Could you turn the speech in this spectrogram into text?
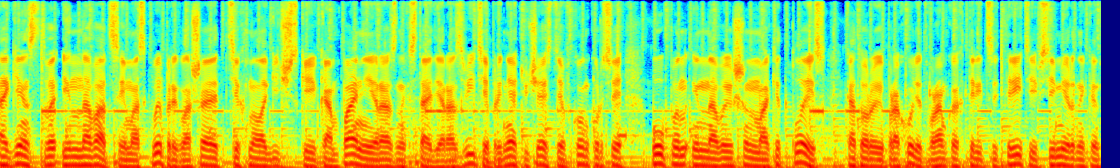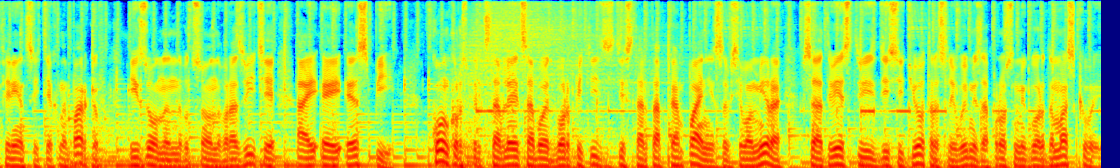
Агентство инноваций Москвы приглашает технологические компании разных стадий развития принять участие в конкурсе Open Innovation Marketplace, который проходит в рамках 33-й Всемирной конференции технопарков и зон инновационного развития IASP. Конкурс представляет собой отбор 50 стартап-компаний со всего мира в соответствии с 10 отраслевыми запросами города Москвы.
